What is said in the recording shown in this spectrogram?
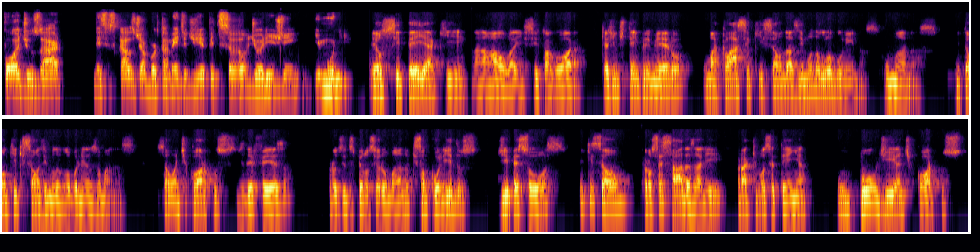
pode usar nesses casos de abortamento de repetição de origem imune? Eu citei aqui na aula e cito agora que a gente tem primeiro uma classe que são das imunoglobulinas humanas. Então, o que, que são as imunoglobulinas humanas? São anticorpos de defesa produzidos pelo ser humano, que são colhidos de pessoas e que são processadas ali para que você tenha um pool de anticorpos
